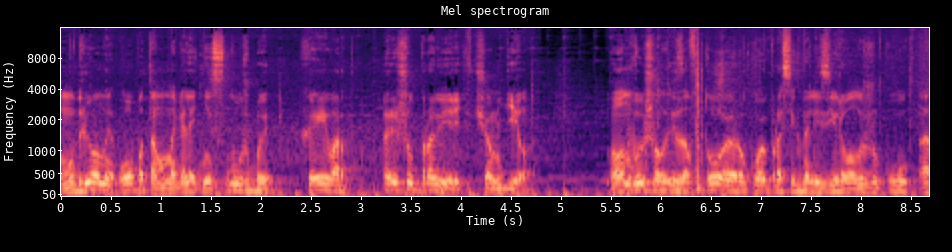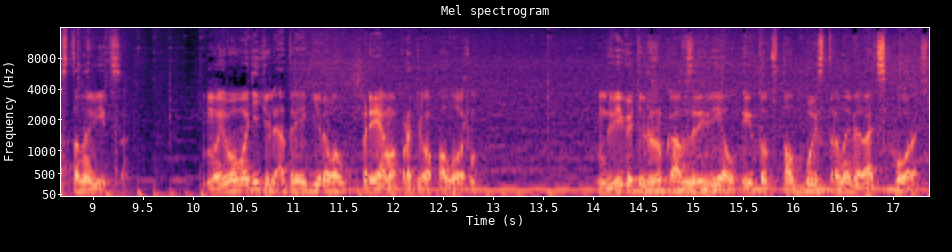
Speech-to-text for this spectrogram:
Умудренный опытом многолетней службы, Хейвард решил проверить, в чем дело. Он вышел из авто и рукой просигнализировал Жуку остановиться. Но его водитель отреагировал прямо противоположно. Двигатель Жука взревел, и тот стал быстро набирать скорость.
